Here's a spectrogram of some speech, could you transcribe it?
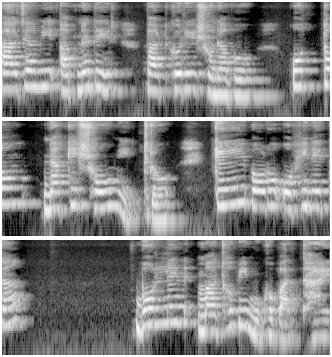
আজ আমি আপনাদের পাঠ করে শোনাব, উত্তম নাকি সৌমিত্র? কে বড় অভিনেতা? বললেন মাধবী মুখোপাধ্যায়।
